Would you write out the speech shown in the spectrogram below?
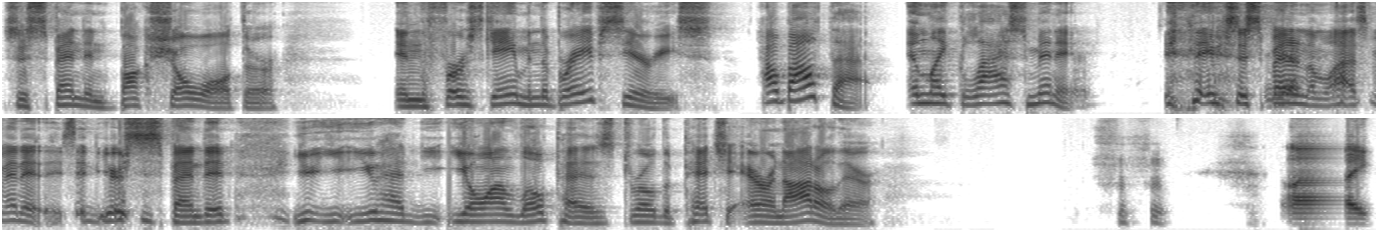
suspending Buck Showalter in the first game in the Braves series? How about that? In like last minute. they suspended yeah. him last minute. They said you're suspended. You you, you had Yoan Lopez throw the pitch at Arenado there. uh, like,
